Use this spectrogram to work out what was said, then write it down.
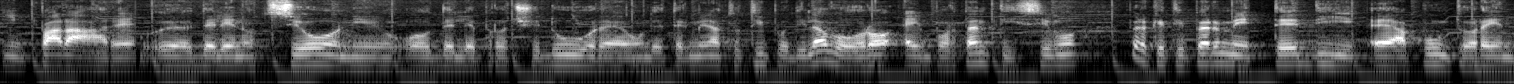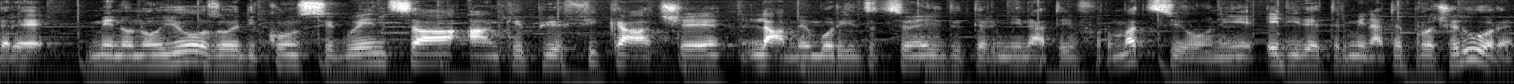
imparare eh, delle nozioni o delle procedure o un determinato tipo di lavoro è importantissimo perché ti permette di eh, appunto rendere meno noioso e di conseguenza anche più efficace la memorizzazione di determinate informazioni e di determinate procedure.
